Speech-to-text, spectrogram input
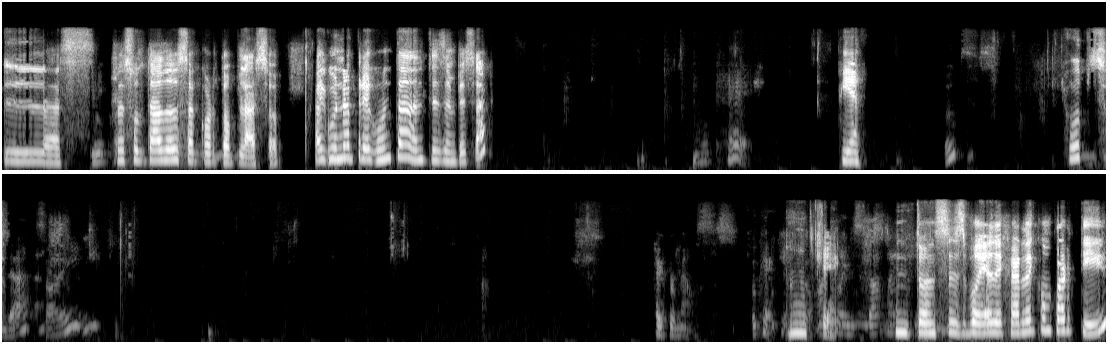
los resultados a corto plazo. ¿Alguna pregunta antes de empezar? Bien. Oops. Okay. Entonces voy a dejar de compartir.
